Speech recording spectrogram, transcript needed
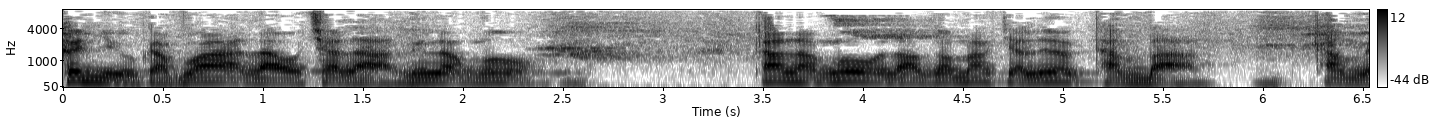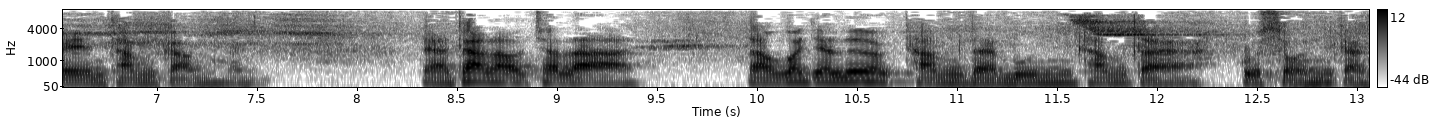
ขึ้นอยู่กับว่าเราฉลาดหรือเราโง่ ถ้าเราโง่เราก็มักจะเลือกทำบาปทำเวรทำกรรมกัน แต่ถ้าเราฉลาดเราก็จะเลือกทำแต่บุญทำแต่กุศลกัน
